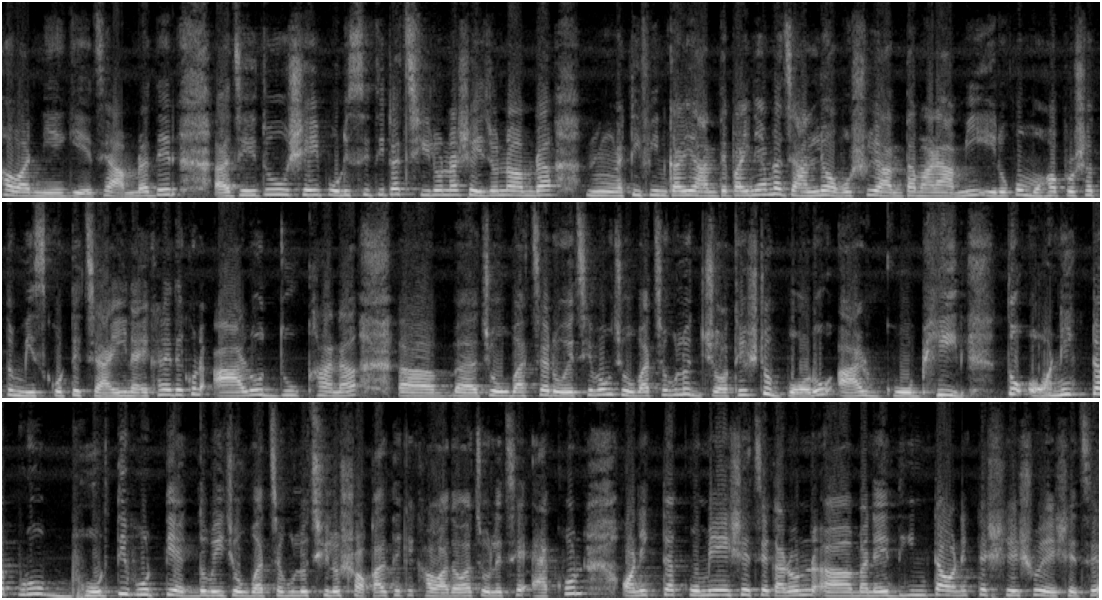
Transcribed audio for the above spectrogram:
খাওয়ার নিয়ে গিয়েছে। আমাদের যেহেতু সেই পরিস্থিতিটা ছিল না, সেই জন্য আমরা টিফিন গাড়ি আনতে পারিনি। আমরা জানলে অবশ্যই আনতাম। আর আমি এরকম মহাপ্রসাদ তো মিস করতে চাই না। এখানে দেখুন আরও দুখানা চৌবাচ্চা রয়েছে এবং চৌবাচ্চাগুলো যথেষ্ট বড় আর গভীর। তো অনেকটা পুরো ভর্তি ভর্তি একদম এই চৌবাচ্চাগুলো ছিল। সকাল থেকে খাওয়া দাওয়া চলেছে। এখন অনেকটা কমে এসেছে কারণ মানে দিনটা অনেকটা শেষ হয়ে এসেছে।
